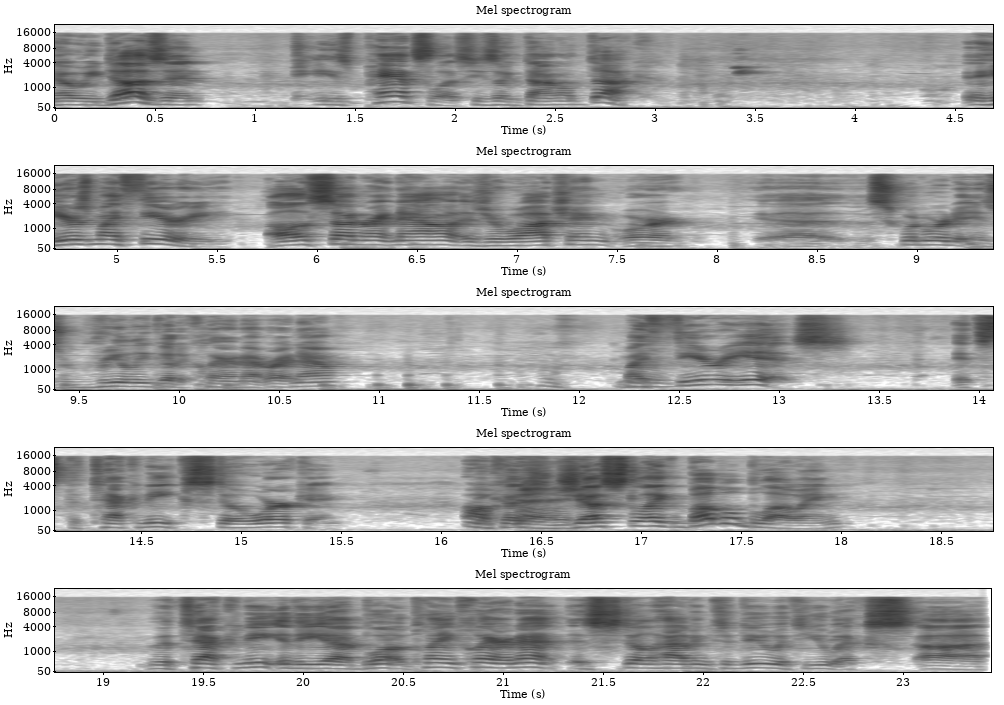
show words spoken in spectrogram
No, he doesn't. He's pantsless. He's like Donald Duck. And here's my theory. All of a sudden, right now, as you're watching, or uh, Squidward is really good at clarinet right now. My theory is, it's the technique still working because Okay. just like bubble blowing, the technique, the uh, playing clarinet is still having to do with you ex, uh,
